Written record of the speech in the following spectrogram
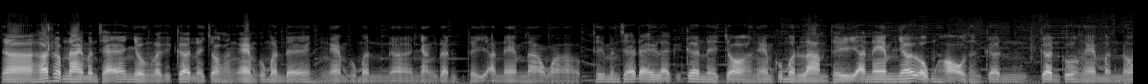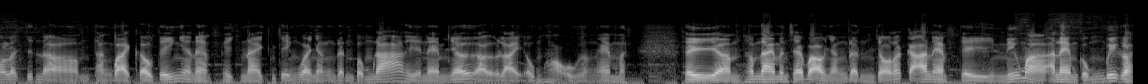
À, hết hôm nay mình sẽ nhường lại cái kênh này cho thằng em của mình để thằng em của mình à, nhận định. Thì anh em nào mà thì mình sẽ để lại cái kênh này cho thằng em của mình làm. Thì anh em nhớ ủng hộ thằng kênh kênh của thằng em mình nó là chính là thằng bài cao tiếng nha anh em. Thì nay chuyển qua nhận định bóng đá thì anh em nhớ ở lại ủng hộ thằng em mình. Thì à, hôm nay mình sẽ vào nhận định cho tất cả anh em. Thì nếu mà anh em cũng biết rồi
